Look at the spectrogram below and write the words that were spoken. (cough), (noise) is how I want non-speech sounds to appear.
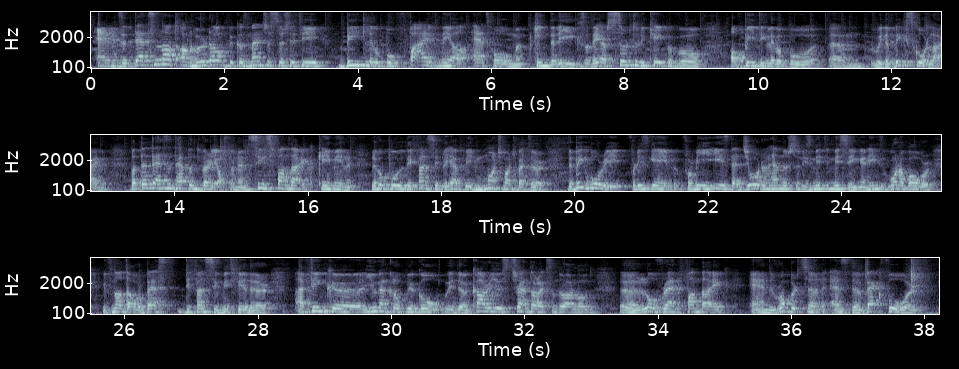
and that's not unheard of because Manchester City beat Liverpool 5-0 at home in the league. So they are certainly capable of beating Liverpool um, with a big scoreline, but that hasn't happened very often. And since Van Dijk came in, Liverpool defensively have been much, much better. The big worry for this game for me is that Jordan Henderson is missing, and he's one of our, if not our best defensive midfielder. I think uh, Jurgen Klopp will go with uh, Karius, Trent Alexander-Arnold, uh, Lovren, Van Dijk, and Robertson as the back four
